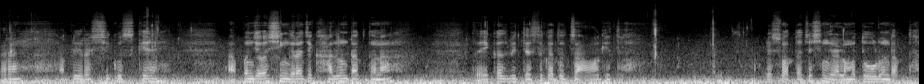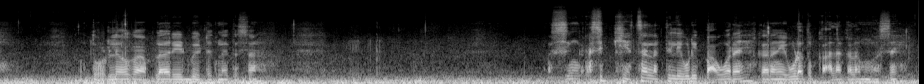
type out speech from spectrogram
कारण आपली रस्सी कुसके आहे. आपण जेव्हा शिंगराचे खालून टाकतो ना तर एकच भीती असते का तो चावा घेतो. आपल्या स्वतःच्या शिंगराला मग तोडून टाकतो. तोडल्यावर का आपला रेट भेटत नाही तसा. शिंग असे खेचायला लागतील एवढी पावर आहे कारण एवढा तो काला काला म्हस आहे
